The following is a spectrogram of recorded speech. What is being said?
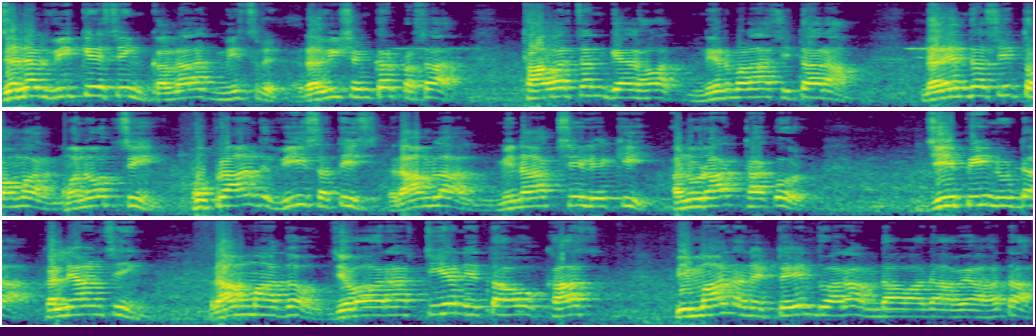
જનરલ વી કે સિંહ, કલરાજ મિશ્ર, રવિશંકર પ્રસાદ, થાવરચંદ ગેહલોત નિર્મળા સીતારામ, નરેન્દ્રસિંહ તોમર મનોજસિંહ ઉપરાંત વી સતીશ, રામલાલ, મીનાક્ષી લેખી, અનુરાગ ઠાકોર જીપી નડ્ડા કલ્યાણસિંહ રામ માધવ જેવા રાષ્ટ્રીય નેતાઓ ખાસ વિમાન અને ટ્રેન દ્વારા અમદાવાદ આવ્યા હતા.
